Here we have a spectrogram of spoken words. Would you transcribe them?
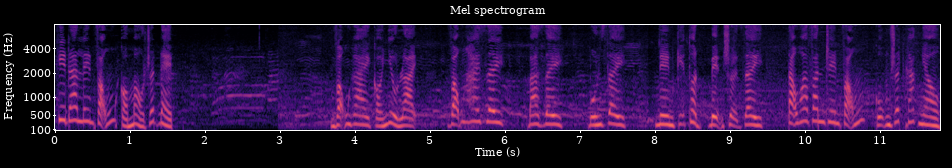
khi đan lên võng có màu rất đẹp. Võng gai có nhiều loại, võng 2 giây, 3 giây, 4 giây nên kỹ thuật bện sợi dây, tạo hoa văn trên võng cũng rất khác nhau.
